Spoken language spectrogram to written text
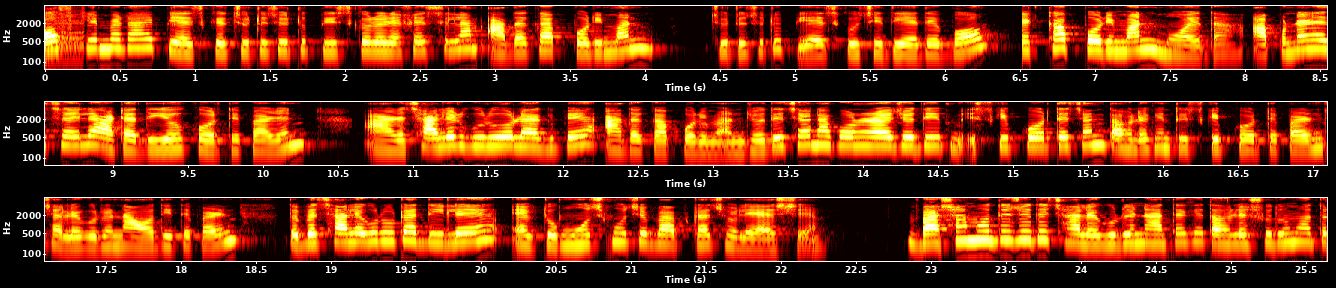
অফ ক্যামেরায় পেঁয়াজকে ছোটো ছোটো পিস করে রেখেছিলাম আধা কাপ পরিমাণ ছোটো ছোটো পেঁয়াজ কুচি দিয়ে দেব। এক কাপ পরিমাণ ময়দা। আপনারা চাইলে আটা দিয়েও করতে পারেন আর ছালের গুঁড়োও লাগবে আধা কাপ পরিমাণ। যদি চান আপনারা যদি স্কিপ করতে চান, তাহলে কিন্তু স্কিপ করতে পারেন। ছালের গুঁড়ো নাও দিতে পারেন। তবে ছালের গুঁড়োটা দিলে একটু মুচমুচে ভাবটা চলে আসে। বাসার মধ্যে যদি ছালে গুঁড়ি না থাকে, তাহলে শুধুমাত্র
